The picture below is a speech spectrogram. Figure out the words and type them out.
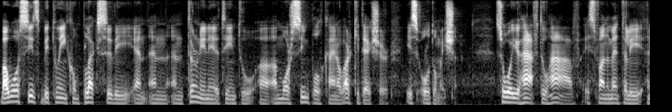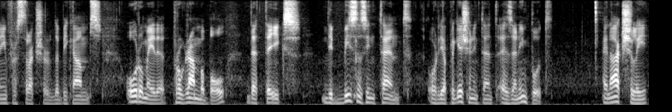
But what sits between complexity and, and, and turning it into a, a more simple kind of architecture is automation. So what you have to have is fundamentally an infrastructure that becomes automated, programmable, that takes the business intent or the application intent as an input, and actually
